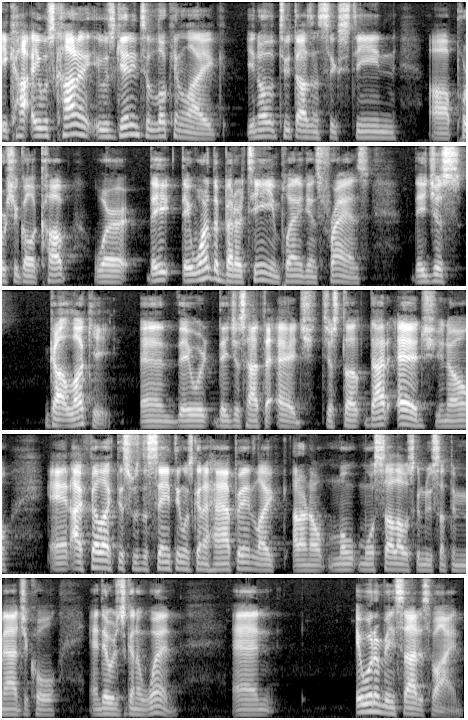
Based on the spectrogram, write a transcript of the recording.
it it was kind of it was getting to looking like you know the 2016 uh, Portugal Cup where they they weren't the better team playing against France. They just got lucky and they were they just had the edge, just the, that edge, you know. And I felt like this was the same thing was gonna happen. Like I don't know, Mo, Mo Salah was gonna do something magical, and they were just gonna win, and it would have been satisfying.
